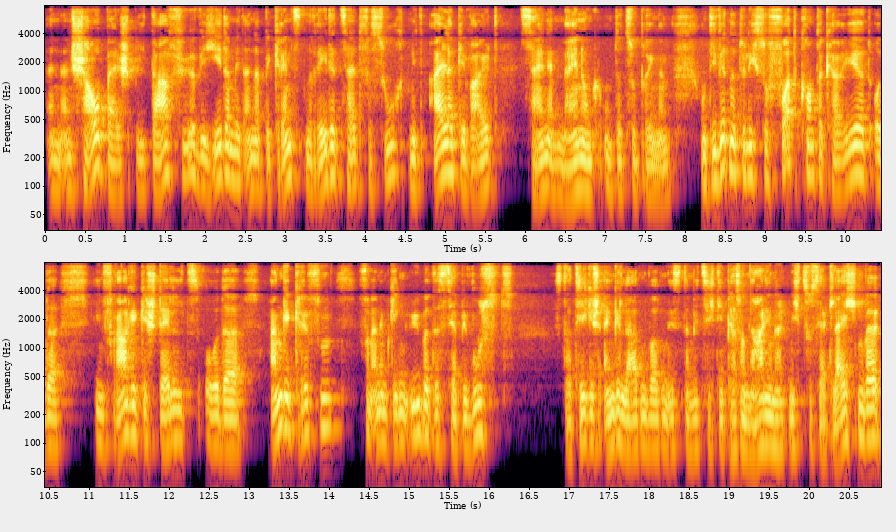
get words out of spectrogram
ein, ein Schaubeispiel dafür, wie jeder mit einer begrenzten Redezeit versucht, mit aller Gewalt seine Meinung unterzubringen. Und die wird natürlich sofort konterkariert oder in Frage gestellt oder angegriffen von einem Gegenüber, das sehr bewusst strategisch eingeladen worden ist, damit sich die Personalien halt nicht zu sehr gleichen, weil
